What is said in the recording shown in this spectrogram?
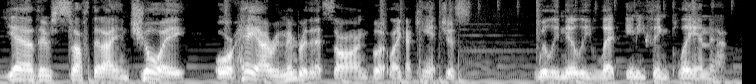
yeah, there's stuff that I enjoy, or hey, I remember that song, but like I can't just willy nilly let anything play in the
